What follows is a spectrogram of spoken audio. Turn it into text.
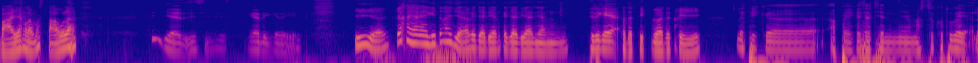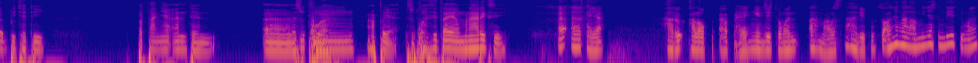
bayang lah mas tahu lah. Iya ngeri ngeri iya. Ya kayak kayak gitu aja kejadian-kejadian yang jadi kayak sedetik dua detik. Lebih ke apa ya kejadiannya Mas Teguh tuh kayak lebih jadi pertanyaan dan eh, sebuah Hmm, apa ya sebuah cerita yang menarik sih. Eh, eh, kayak harus kalau eh, pengen sih cuman ah males lah gitu. Soalnya ngalaminnya sendiri mas.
